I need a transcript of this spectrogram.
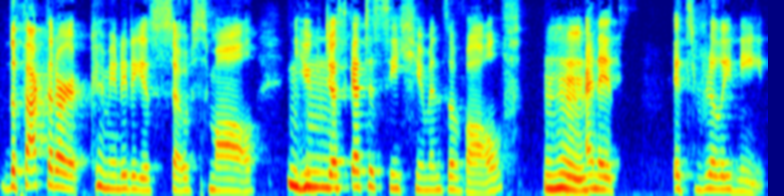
The fact that our community is so small, mm-hmm. you just get to see humans evolve, mm-hmm. and it's it's really neat.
